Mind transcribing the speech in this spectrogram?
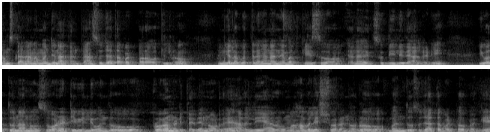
ನಮಸ್ಕಾರ, ನಾನು ಮಂಜುನಾಥ್ ಅಂತ, ಸುಜಾತ ಭಟ್ ಪರ ವಕೀಲರು. ನಿಮಗೆಲ್ಲ ಗೊತ್ತಿರೋ ಅನನ್ಯ ಭತ್ ಕೇಸು ಎಲ್ಲ ಸುದ್ದಿಯಲ್ಲಿದೆ ಆಲ್ರೆಡಿ ಇವತ್ತು ನಾನು ಸುವರ್ಣ ಟಿ ವಿಯಲ್ಲಿ ಒಂದು ಪ್ರೋಗ್ರಾಮ್ ನಡೀತಾ ಇದೆ, ನೋಡಿದೆ. ಅದರಲ್ಲಿ ಯಾರು ಮಹಾಬಲೇಶ್ವರನ್ ಅವರು ಬಂದು ಸುಜಾತ ಭಟ್ ಅವ್ರ ಬಗ್ಗೆ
